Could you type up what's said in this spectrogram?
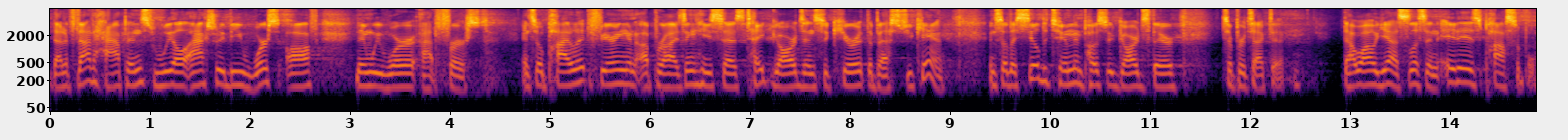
That if that happens, we'll actually be worse off than we were at first. And so Pilate, fearing an uprising, he says, Take guards and secure it the best you can. And so they sealed the tomb and posted guards there to protect it. That while, yes, listen, it is possible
